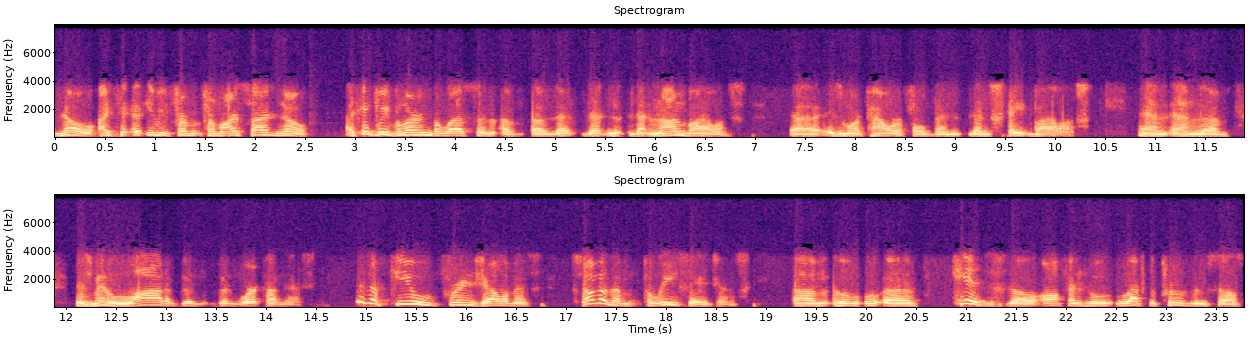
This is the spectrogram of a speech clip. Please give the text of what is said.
no. I think you mean from from our side. No, I think we've learned the lesson of, of that that that nonviolence uh, is more powerful than than state violence, and and um, there's been a lot of good good work on this. There's a few fringe elements. Some of them police agents um, who, who uh, kids though often who who have to prove themselves.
